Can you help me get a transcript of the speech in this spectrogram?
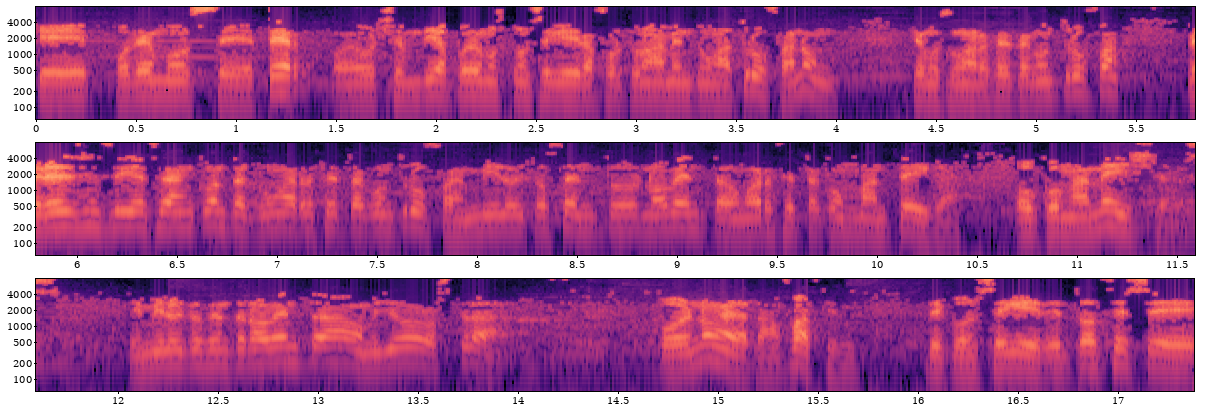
que podemos eh, ter, hoxe en día podemos conseguir afortunadamente unha trufa, non? Temos unha receta con trufa, pero eles enseguida se dan conta que unha receta con trufa en 1890, unha receta con manteiga ou con ameixas en 1890, o mellor, ostra, pois non era tan fácil de conseguir. Entonces eh,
